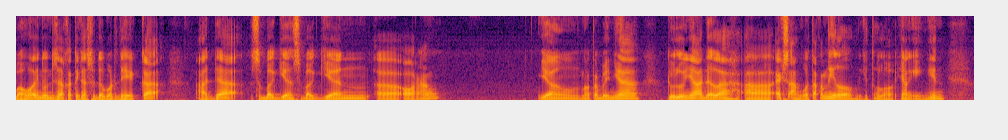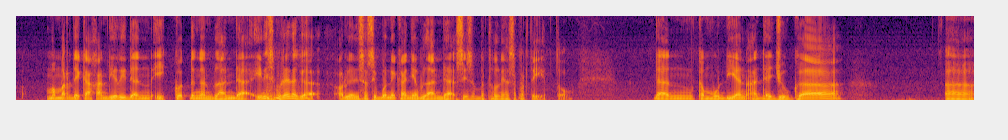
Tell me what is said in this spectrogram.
bahwa Indonesia ketika sudah merdeka ada sebagian-sebagian uh, orang yang notabene dulunya adalah uh, ex anggota Kenil gitu loh yang ingin memerdekakan diri dan ikut dengan Belanda. Ini sebenarnya agak organisasi bonekanya Belanda sih sebetulnya seperti itu. Dan kemudian ada juga uh,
